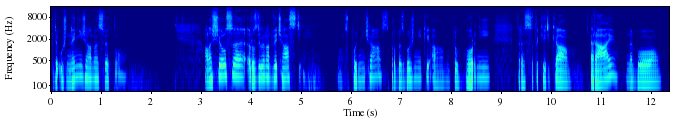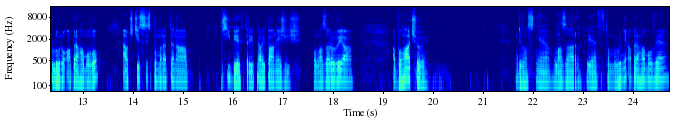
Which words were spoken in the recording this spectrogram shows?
kde už není žádné světlo. Ale Šeol se rozdělil na dvě části. No, spodní část pro bezbožníky a tu horní, které se taky říká ráj nebo luno Abrahamovo. A určitě si vzpomenete na příběh, který vypráví pán Ježíš o Lazarovi a, a Boháčovi, kdy vlastně Lazar je v tom luně Abrahamově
